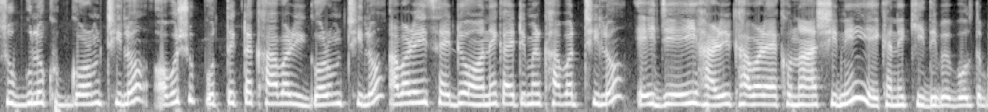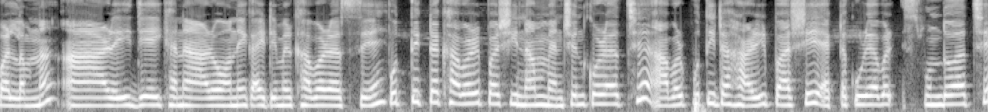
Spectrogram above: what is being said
স্যুপগুলো খুব গরম ছিল। অবশ্য প্রত্যেকটা খাবারই গরম ছিল। আবার এই সাইডে অনেক আইটেমের খাবার ছিল। এই যে এই হাঁড়ির খাবার এখনও আসেনি, এখানে কি দিবে বলতে পারলাম না। আর এই যে এখানে আরও অনেক আইটেমের খাবার আছে। প্রত্যেকটা খাবারের পাশে নাম মেনশন করা আছে। আবার প্রতিটা হাঁড়ির পাশে একটা করে আবার স্পুন দেওয়া আছে।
